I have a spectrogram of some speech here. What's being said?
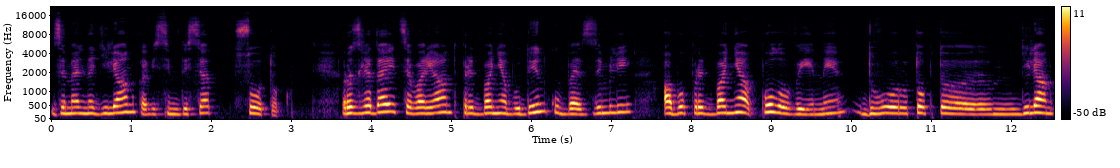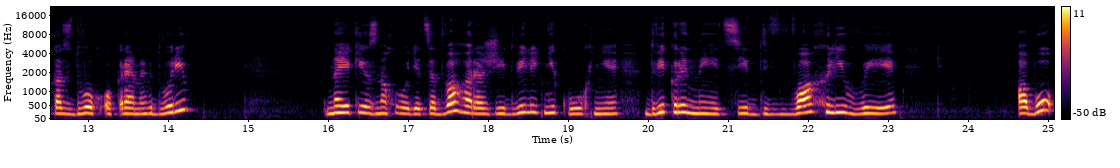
Земельна ділянка 80 соток. Розглядається варіант придбання будинку без землі або придбання половини двору, тобто ем, ділянка з двох окремих дворів, на яких знаходяться два гаражі, дві літні кухні, дві криниці, два хліви. Або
